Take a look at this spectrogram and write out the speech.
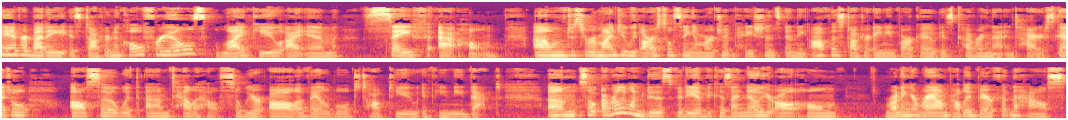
Hey everybody, it's Dr. Nicole Friels. Like you, I am safe at home. Um, just to remind you, we are still seeing emergent patients in the office. Dr. Amy Barco is covering that entire schedule, also with um, telehealth. So we are all available to talk to you if you need that. Um, so I really want to do this video because I know you're all at home running around, probably barefoot in the house,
